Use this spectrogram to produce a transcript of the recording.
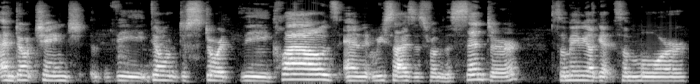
and don't change the, don't distort the clouds and it resizes from the center. So maybe I'll get some more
